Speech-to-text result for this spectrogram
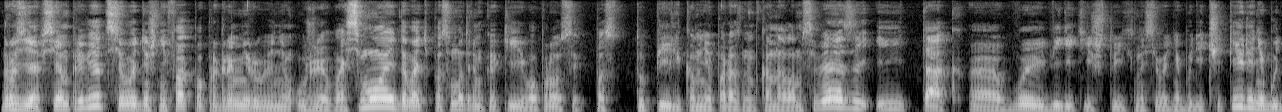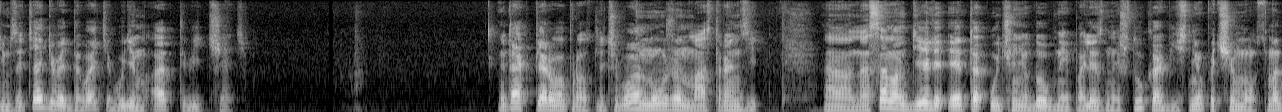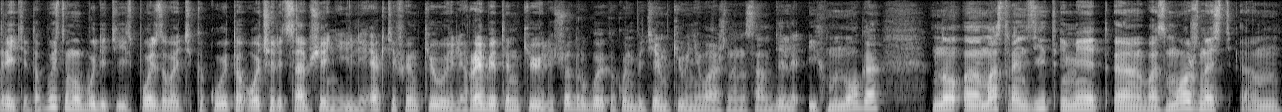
Друзья, всем привет! Сегодняшний факт по программированию уже восьмой. Давайте посмотрим, какие вопросы поступили ко мне по разным каналам связи. Итак, э, вы видите, что их на сегодня будет 4, не будем затягивать, давайте будем отвечать. Итак, первый вопрос. Для чего нужен? А, на самом деле это очень удобная и полезная штука, объясню почему. Смотрите, допустим, вы будете использовать какую-то очередь сообщений, или ActiveMQ, или RabbitMQ, или еще другой какой-нибудь MQ, неважно, на самом деле их много, но э, Mass Transit имеет э, возможность... Э,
